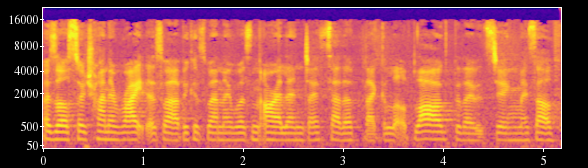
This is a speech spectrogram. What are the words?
I was also trying to write as well because when I was in Ireland, I set up like a little blog that I was doing myself.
